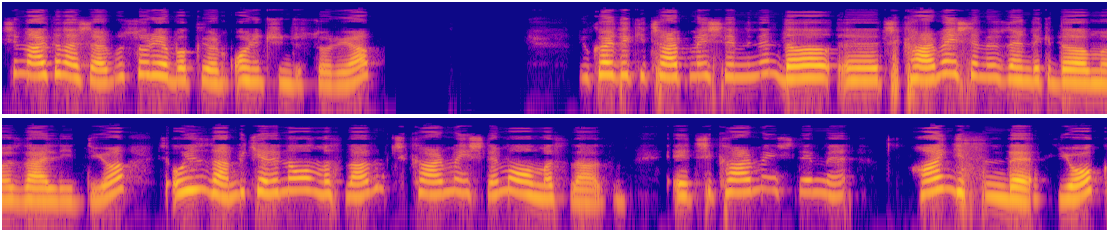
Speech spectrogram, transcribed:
Şimdi arkadaşlar bu soruya bakıyorum 13. soruya. Yukarıdaki çarpma işleminin dağıl, e, çıkarma işlemi üzerindeki dağılma özelliği diyor. O yüzden bir kere ne olması lazım? Çıkarma işlemi olması lazım. E, çıkarma işlemi hangisinde yok?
